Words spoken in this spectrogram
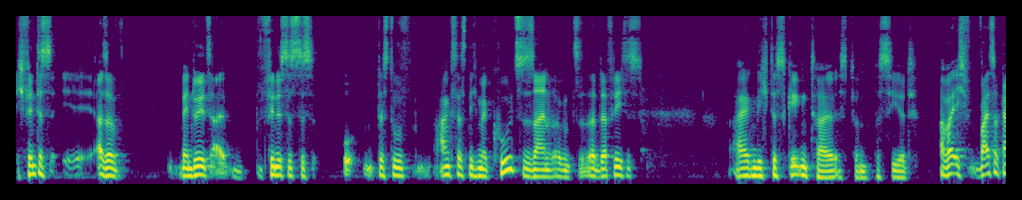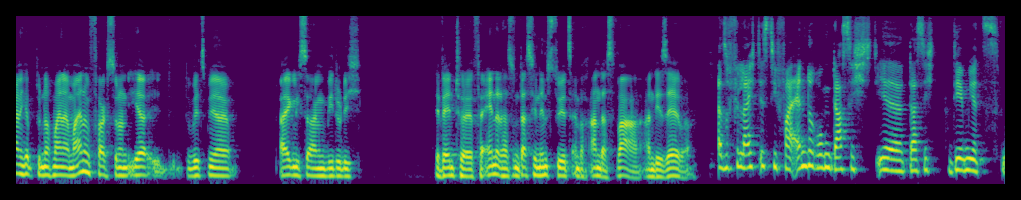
ich finde es, also wenn du jetzt findest, dass das, dass du Angst hast, nicht mehr cool zu sein, da finde ich das eigentlich das Gegenteil ist dann passiert. Aber ich weiß auch gar nicht, ob du nach meiner Meinung fragst, sondern eher, du willst mir eigentlich sagen, wie du dich eventuell verändert hast und das hier nimmst du jetzt einfach anders wahr, an dir selber also vielleicht ist die Veränderung, dass ich, dass ich dem jetzt,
